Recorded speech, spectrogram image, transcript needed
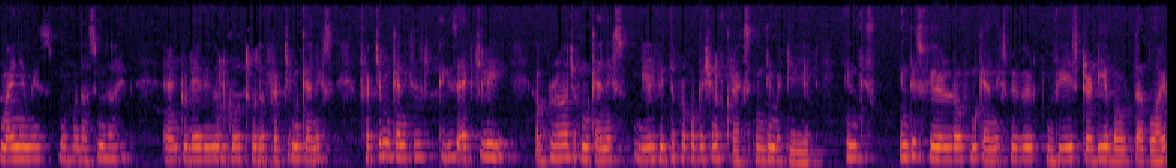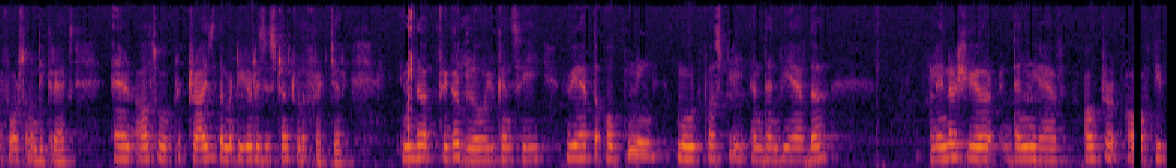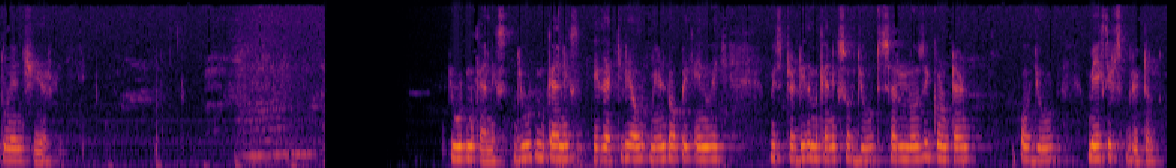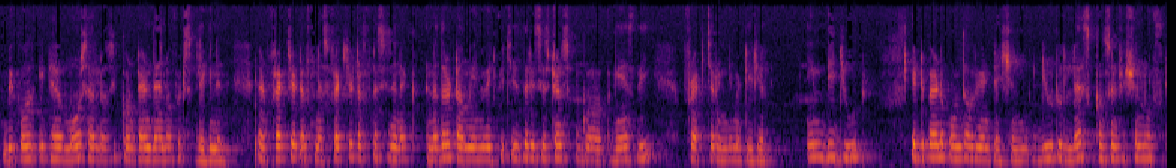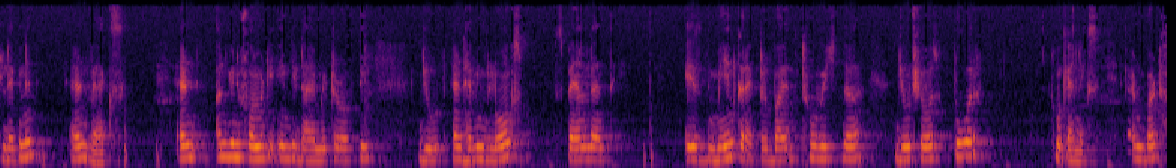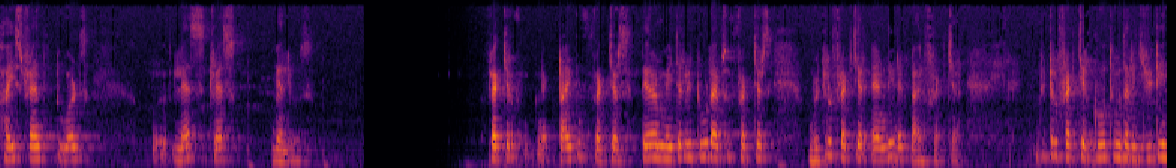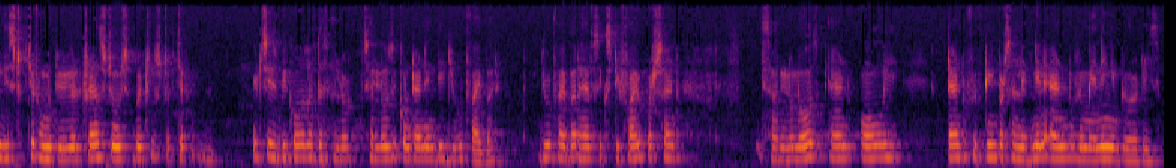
My name is Muhammad Asim Zahid and today we will go through the fracture mechanics. Fracture mechanics is actually a branch of mechanics deal with the propagation of cracks in the material. In this in this field of mechanics we will we study about the applied force on the cracks and also characterize the material resistance to the fracture. In the figure below you can see we have the opening mode firstly and then we have the planar shear then we have outer of the plane shear jute mechanics. Jute mechanics is actually our main topic in which we study the mechanics of jute cellulosic content of jute makes it brittle because it have more cellulosic content than of its lignin. And fracture toughness. Fracture toughness is an, another term in which which is the resistance against the fracture in the material. In the jute it depends upon the orientation due to less concentration of lignin and wax and ununiformity in the diameter of the jute and having long span length is the main character by through which the jute shows poor mechanics and but high strength towards uh, less stress values. Fracture type of fractures. There are majorly two types of fractures brittle fracture and the ductile fracture brittle fracture go through the rigidity in the structure of material trends to its brittle structure it is because of the cellulosic content in the jute fiber jute fiber have 65% cellulose and only 10 to 15% lignin and remaining impurities.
